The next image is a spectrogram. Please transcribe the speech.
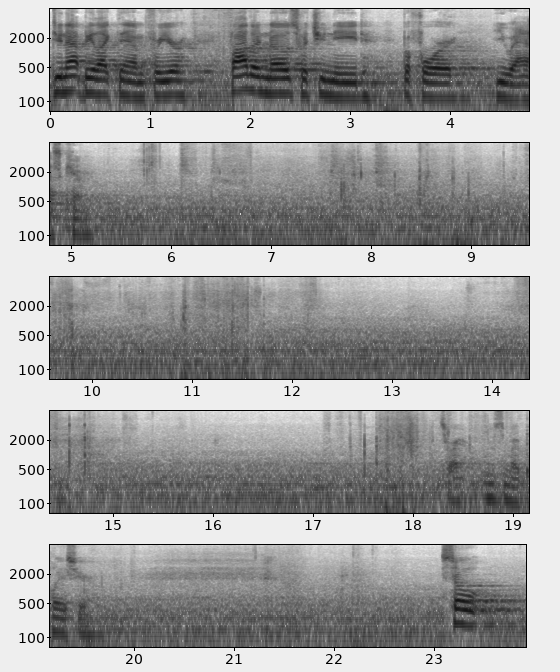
Do not be like them, for your Father knows what you need before you ask Him. Sorry, I'm losing my place here. So,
